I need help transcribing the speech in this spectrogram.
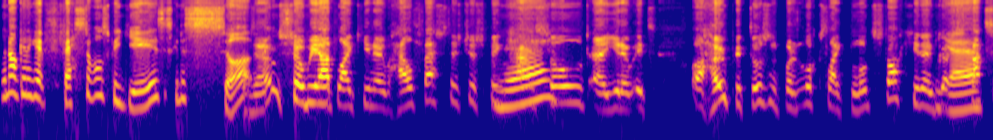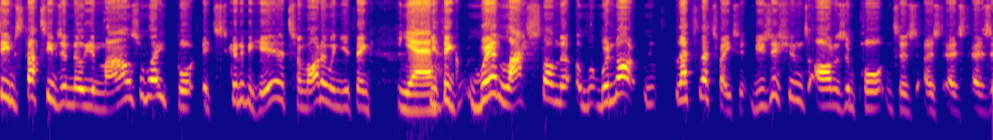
We're not going to get festivals for years. It's going to suck. No, so we had like you know Hellfest has just been Yeah. cancelled. Uh, you know, it's I hope it doesn't, but it looks like Bloodstock. You know, Yeah. that seems that seems a million miles away, but it's going to be here tomorrow. And you think, Yeah. You think we're last on the? We're not. Let's let's face it. Musicians aren't as important as as as, as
